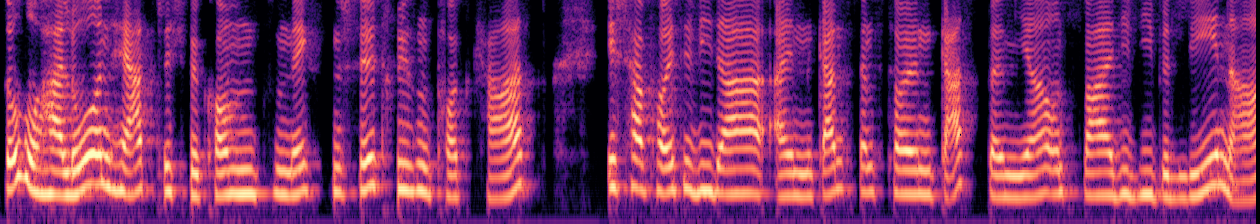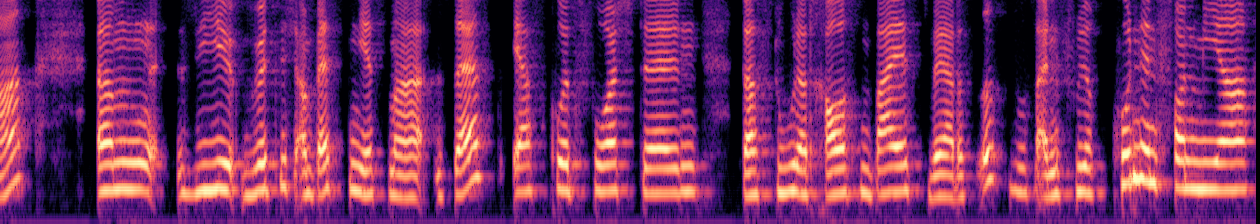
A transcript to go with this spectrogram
So, hallo und herzlich willkommen zum nächsten Schilddrüsen-Podcast. Ich habe heute wieder einen ganz, ganz tollen Gast bei mir und zwar die liebe Lena. Ähm, sie wird sich am besten jetzt mal selbst erst kurz vorstellen, dass du da draußen weißt, wer das ist. Es ist eine frühere Kundin von mir.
